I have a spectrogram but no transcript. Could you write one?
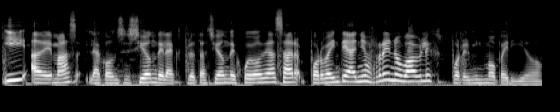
y además la concesión de la explotación de juegos de azar por 20 años renovables por el mismo periodo.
